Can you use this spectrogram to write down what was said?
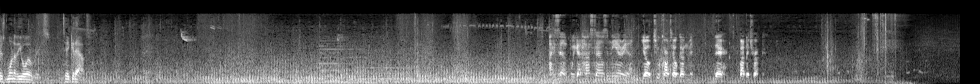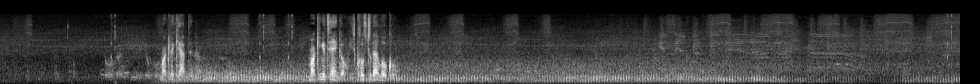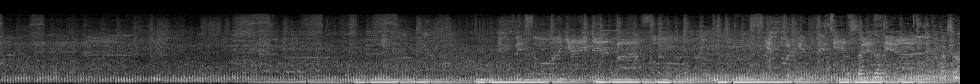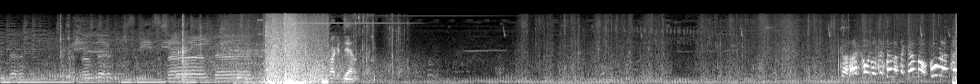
There's one of the oil rigs. Take it out. Eyes up, we got hostiles in the area. Yo, two cartel gunmen. There, by the truck. Marking a captain. Marking a tango. He's close to that local. Down. ¡Carajo! ¡Nos están atacando! ¡Cúbranse!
